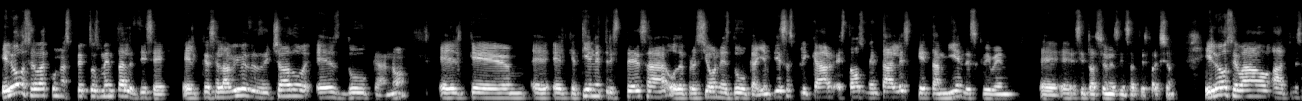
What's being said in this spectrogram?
Y luego se va con aspectos mentales, dice, el que se la vive desdichado es duca, ¿no? El que, eh, el que tiene tristeza o depresión es duca y empieza a explicar estados mentales que también describen eh, eh, situaciones de insatisfacción. Y luego se va a, tres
